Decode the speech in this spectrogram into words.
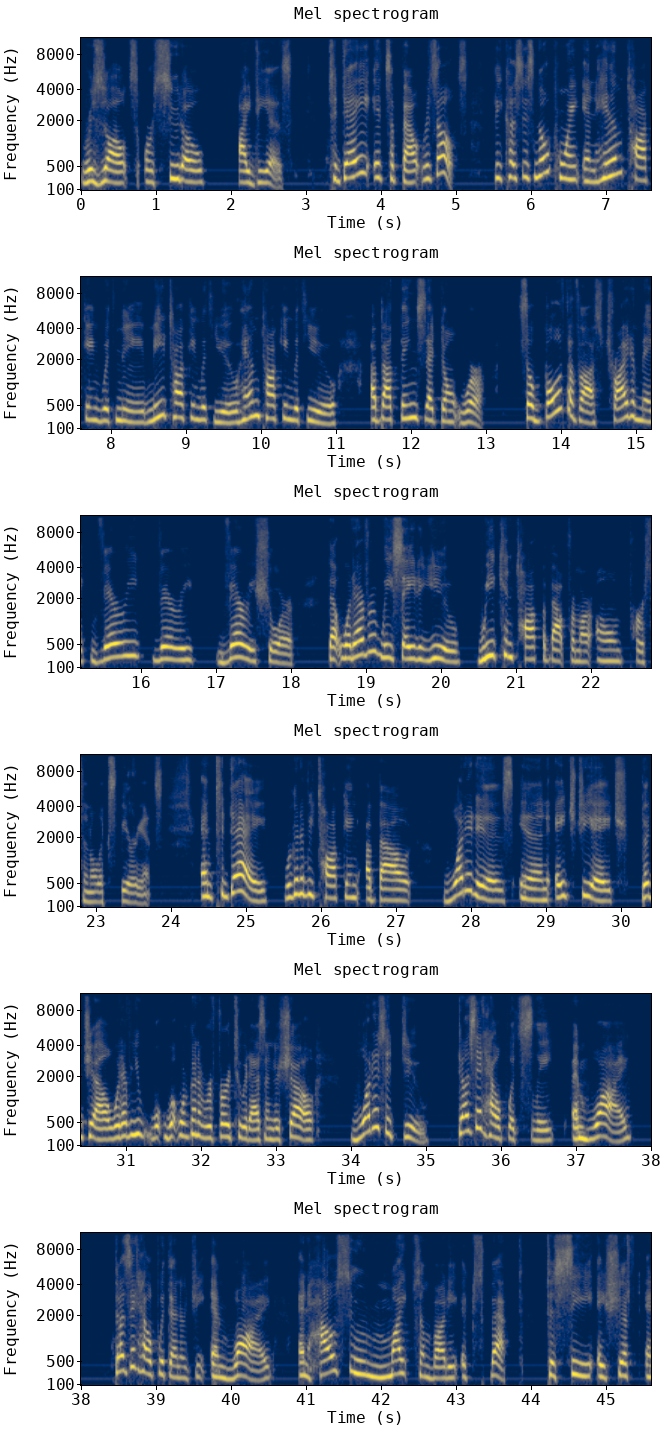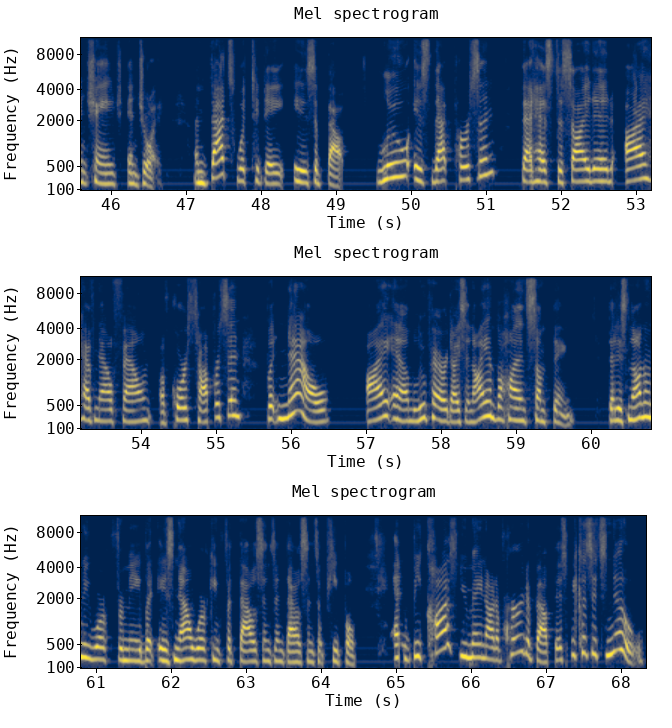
results or pseudo ideas. Today, it's about results because there's no point in him talking with me, me talking with you, him talking with you about things that don't work. So both of us try to make very, very, very sure that whatever we say to you, we can talk about from our own personal experience. And today, we're going to be talking about what it is in HGH, the gel, whatever you, what we're going to refer to it as in the show. What does it do? Does it help with sleep and why? Does it help with energy and why? And how soon might somebody expect to see a shift and change and joy? And that's what today is about. Lou is that person that has decided I have now found, of course, Topricin, but now I am Lou Paradise and I am behind something that is not only work for me, but is now working for thousands and thousands of people. And because you may not have heard about this, because it's new,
